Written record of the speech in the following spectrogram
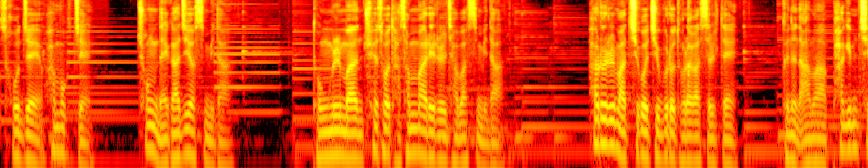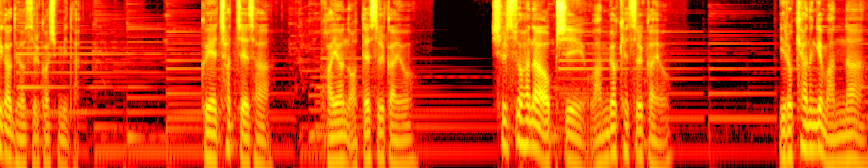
소제, 화목제 총 4가지였습니다. 동물만 최소 5마리를 잡았습니다. 하루를 마치고 집으로 돌아갔을 때 그는 아마 파김치가 되었을 것입니다. 그의 첫 제사 과연 어땠을까요? 실수 하나 없이 완벽했을까요? 이렇게 하는 게 맞나?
